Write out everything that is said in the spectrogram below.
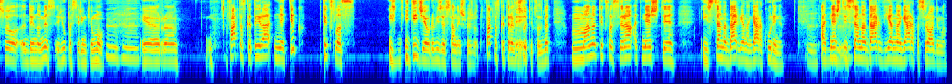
su dainomis ir jų pasirinkimu. Mhm. Ir uh, faktas, kad tai yra ne tik tikslas į, į didžiąją Eurovizijos sceną išvažiuoti. Faktas, kad tai yra visų Taip. tikslas, bet mano tikslas yra atnešti į sceną dar vieną gerą kūrinį. Atnešti į sceną dar vieną gerą pasirodymą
